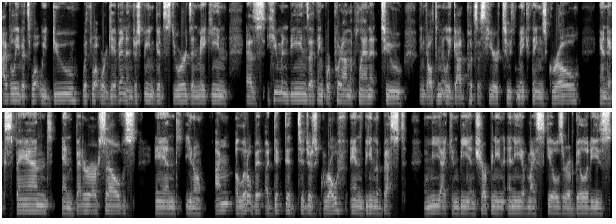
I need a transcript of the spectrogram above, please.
I believe it's what we do with what we're given and just being good stewards and making as human beings. I think we're put on the planet to I think ultimately God puts us here to make things grow and expand and better ourselves. And, you know, I'm a little bit addicted to just growth and being the best me I can be and sharpening any of my skills or abilities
